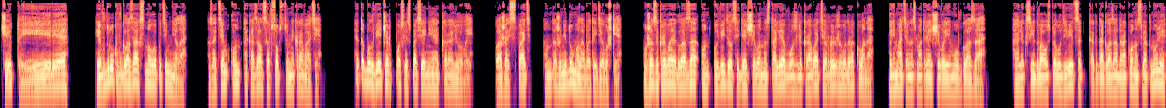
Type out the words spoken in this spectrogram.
Четыре. И вдруг в глазах снова потемнело. Затем он оказался в собственной кровати. Это был вечер после спасения Королевой. Ложась спать, он даже не думал об этой девушке. Уже закрывая глаза, он увидел сидящего на столе возле кровати рыжего дракона, внимательно смотрящего ему в глаза. Алекс едва успел удивиться, когда глаза дракона сверкнули,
